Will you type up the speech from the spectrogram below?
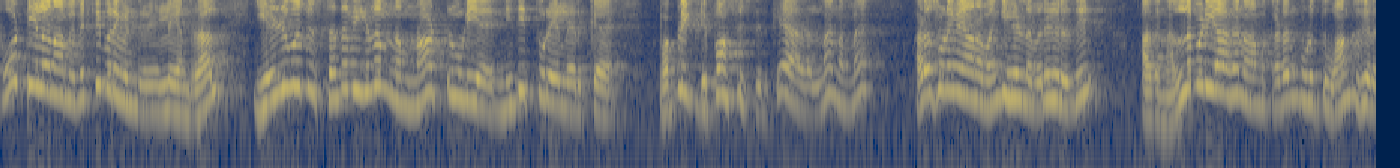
போட்டியில் நாம் வெற்றி பெற வேண்டிய இல்லை என்றால் எழுபது சதவிகிதம் நம் நாட்டினுடைய நிதித்துறையில் இருக்க பப்ளிக் டிபாசிட்ஸ் இருக்கு அதெல்லாம் நம்ம அரசுடைமையான வங்கிகளில் வருகிறது. அதை நல்லபடியாக நாம் கடன் கொடுத்து வாங்குகிற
